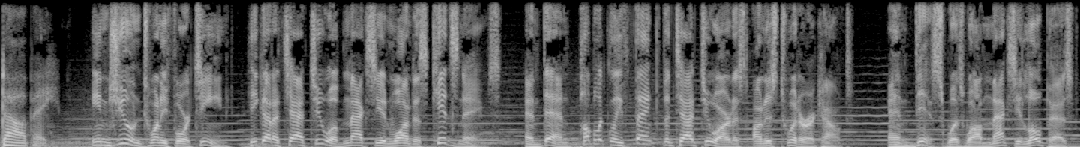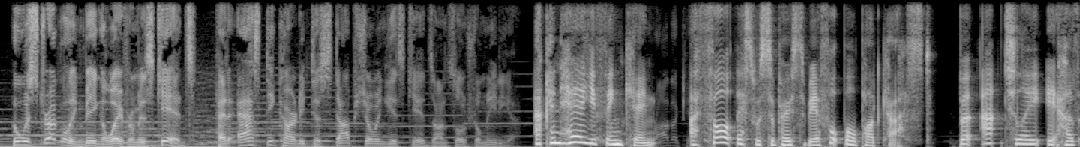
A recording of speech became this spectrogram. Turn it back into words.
Derby. In June 2014, he got a tattoo of Maxi and Wanda's kids' names, and then publicly thanked the tattoo artist on his Twitter account. And this was while Maxi Lopez, who was struggling being away from his kids, had asked Icardi to stop showing his kids on social media. I can hear you thinking, I thought this was supposed to be a football podcast, but actually, it has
